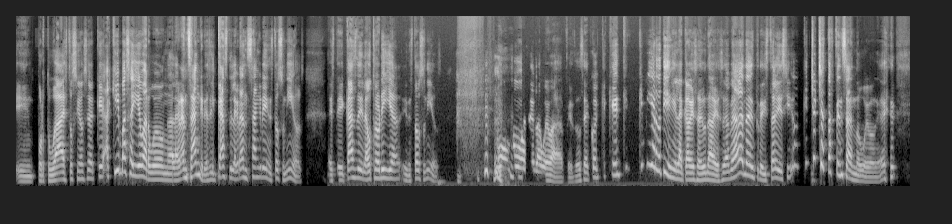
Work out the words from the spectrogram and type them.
en Portugal, Estados Unidos, o sea, ¿qué, ¿a quién vas a llevar, huevón? A la gran sangre, es el cast de la gran sangre en Estados Unidos, este cast de la otra orilla en Estados Unidos. ¿Cómo, cómo va a ser la huevada, pues? O sea, ¿cuál- ¿qué, qué, qué- qué mierda tienen en la cabeza de una vez? O sea, me van a entrevistar y decir, "Oh, ¿qué chucha estás pensando, huevón?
